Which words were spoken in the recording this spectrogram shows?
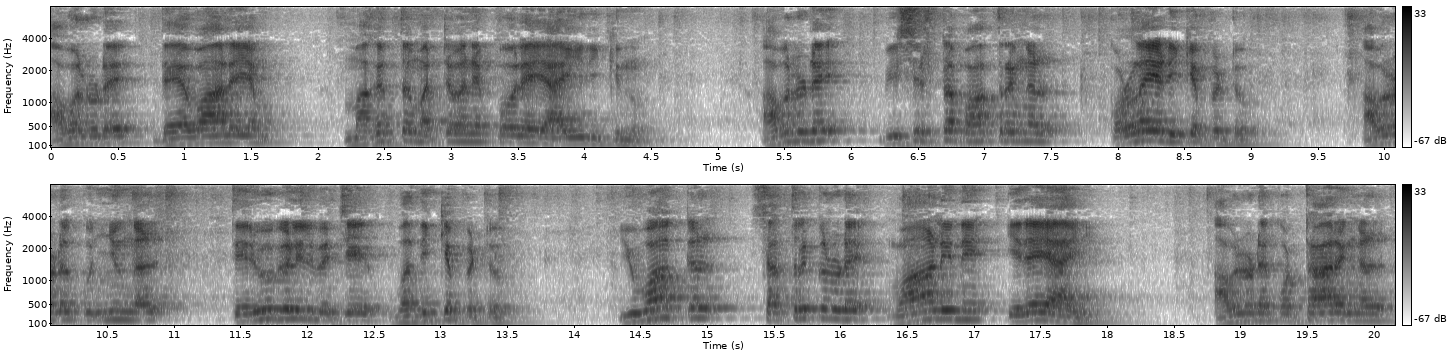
അവളുടെ ദേവാലയം മഹത്വമറ്റവനെ പോലെയായിരിക്കുന്നു അവരുടെ വിശിഷ്ട പാത്രങ്ങൾ കൊള്ളയടിക്കപ്പെട്ടു. അവരുടെ കുഞ്ഞുങ്ങൾ തെരുവുകളിൽ വെച്ച് വധിക്കപ്പെട്ടു. യുവാക്കൾ ശത്രുക്കളുടെ വാളിന് ഇരയായി. അവളുടെ കൊട്ടാരങ്ങൾ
